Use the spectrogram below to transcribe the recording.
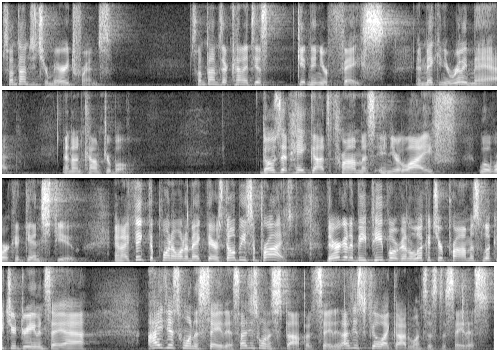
Sometimes it's your married friends. Sometimes they're kind of just getting in your face and making you really mad and uncomfortable. Those that hate God's promise in your life will work against you. And I think the point I want to make there is don't be surprised. There are going to be people who are going to look at your promise, look at your dream, and say, ah, I just want to say this. I just want to stop and say this. I just feel like God wants us to say this.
